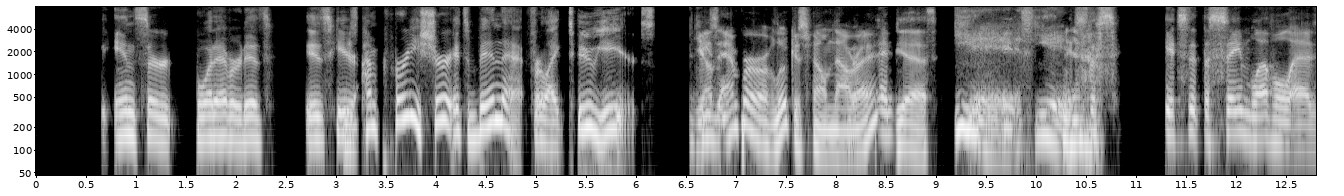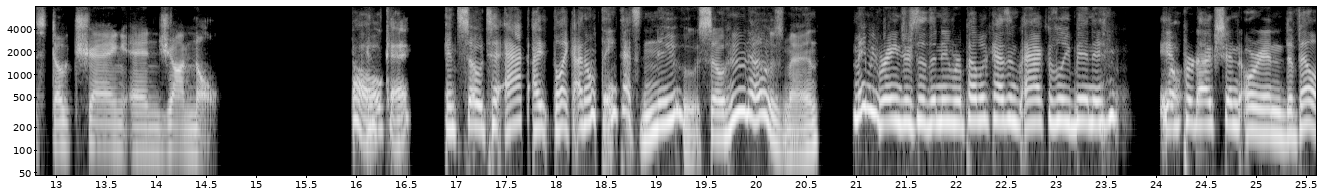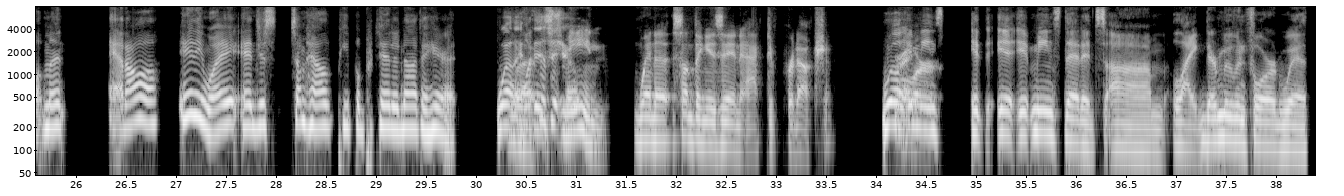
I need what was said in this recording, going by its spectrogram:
insert whatever it is is here. He's- I'm pretty sure it's been that for like two years. He's Emperor of Lucasfilm now, right? And Yes. Yes. Yes. it's this it's at the same level as Doug Chiang and John Knoll. Oh, okay. And so to act, I like, I don't think that's new. So who knows, man? Maybe Rangers of the New Republic hasn't actively been in in Well- production or in development at all. Anyway, and just somehow people pretended not to hear it. Well, if what does it show- mean when a, something is in active production? Well, it means it, it it means that it's um like they're moving forward with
